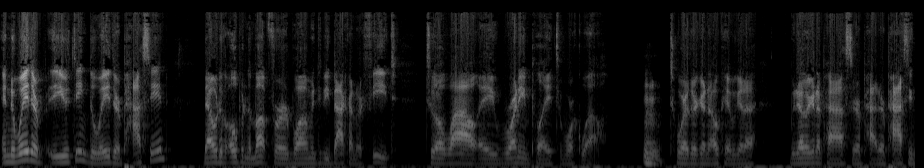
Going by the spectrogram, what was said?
and the way they're you think the way they're passing that would have opened them up for Wyoming to be back on their feet to allow a running play to work well. Mhm. To where they're gonna okay, we gotta we know they're gonna pass. They're they're passing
